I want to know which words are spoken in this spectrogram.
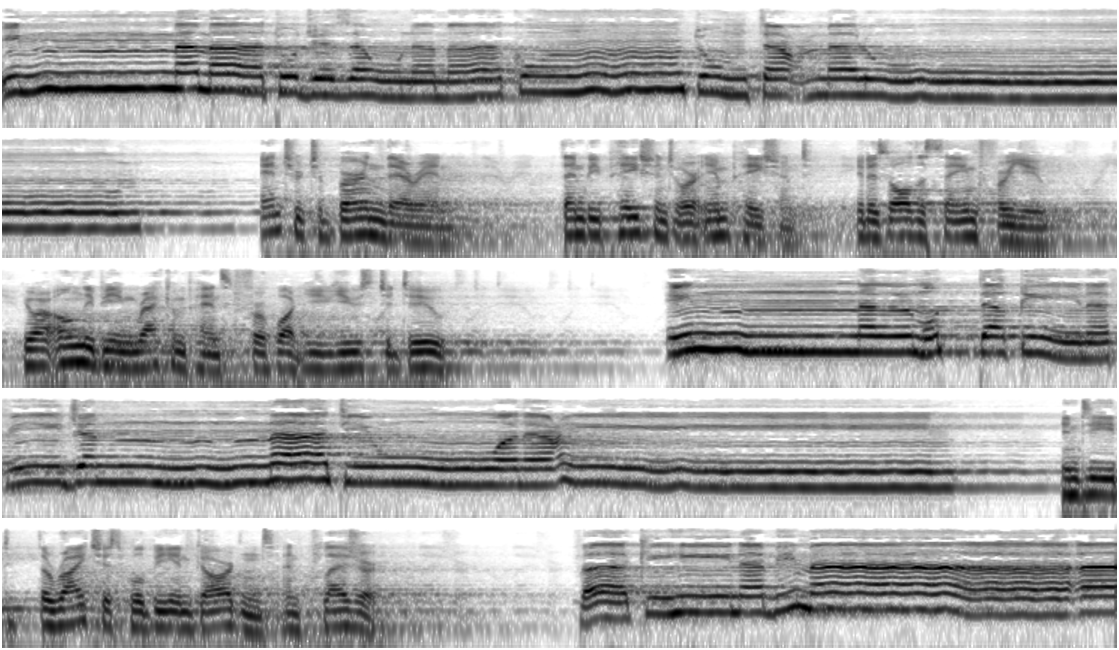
انما تجزون ما كنتم تعملون Enter to burn therein. Then be patient or impatient. It is all the same for you. You are only being recompensed for what you used to do. ان المتقين في جنات ونعيم Indeed, the righteous will be in gardens and pleasure, فاكهين بما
